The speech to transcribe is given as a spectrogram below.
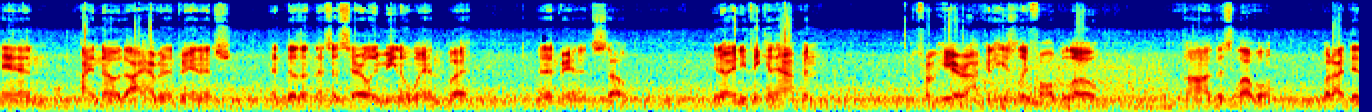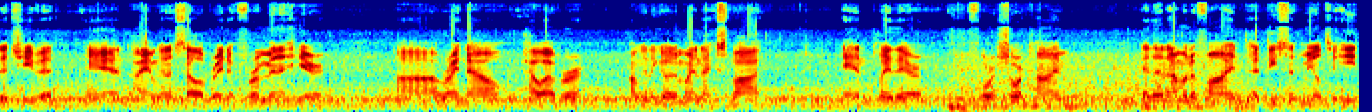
and I know that I have an advantage. It doesn't necessarily mean a win, but an advantage. So, you know, anything can happen. From here, I could easily fall below uh, this level, but I did achieve it, and I am going to celebrate it for a minute here. Uh, right now, however, I'm going to go to my next spot and play there for a short time, and then I'm going to find a decent meal to eat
